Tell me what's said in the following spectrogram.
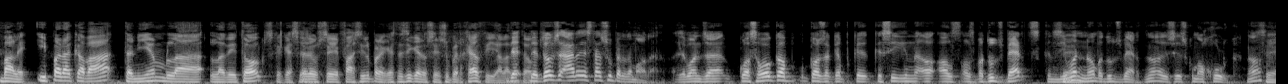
Vale, I per acabar teníem la, la detox, que aquesta Sí. deu ser fàcil, perquè aquesta sí que deu ser super healthy, ja, la De, detox. detox ara està super de moda. Llavors, eh, qualsevol co cosa que, que, que siguin el- els, els batuts verds, que en Sí. diuen, no? Batuts verds, no? És, és com el Hulk, no? Sí.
